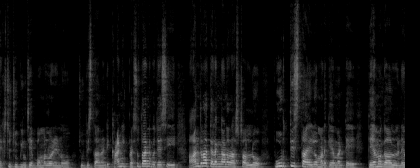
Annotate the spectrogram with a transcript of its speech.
నెక్స్ట్ చూపించే బొమ్మలో నేను చూపిస్తానండి. కానీ ప్రస్తుతానికి వచ్చేసి ఆంధ్ర తెలంగాణ రాష్ట్రాల్లో పూర్తి స్థాయిలో మనకేమంటే తేమగాలులనే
